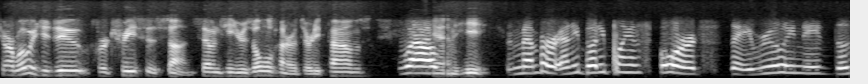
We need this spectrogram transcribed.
Char, what would you do for Teresa's son? 17 years old, 130 pounds, Well, and he. remember, anybody playing sports, they really need the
